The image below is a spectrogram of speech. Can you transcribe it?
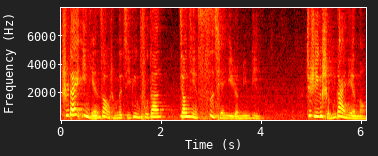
痴呆一年造成的疾病负担将近四千亿人民币，这是一个什么概念呢？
